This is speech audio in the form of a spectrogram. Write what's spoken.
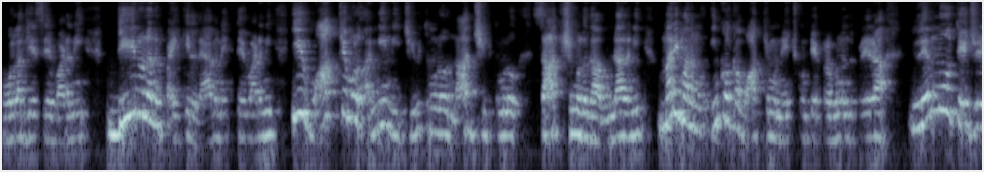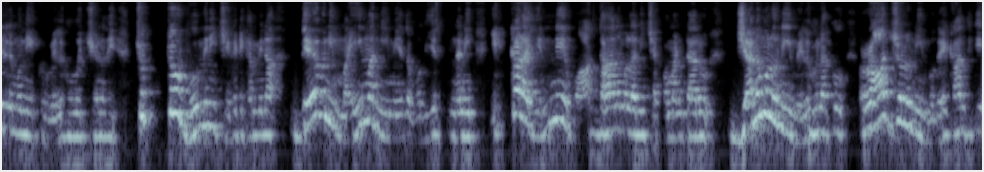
కూలజేసేవాడని దీనులను పైకి లేవనెత్తేవాడని ఈ వాక్యములు అన్ని నీ జీవితంలో నా జీవితంలో సాక్ష్యములుగా ఉండాలని మరి మనము ఇంకొక వాక్యము నేర్చుకుంటే ప్రభునందు ప్రేర లెమ్ము తేజరిల్లము నీకు వెలుగు వచ్చినది. చుట్టూ చుట్టూ భూమిని చీకటి కమ్మిన దేవుని మహిమ నీ మీద ఉదయిస్తుందని ఇక్కడ ఎన్ని వాగ్దానములని చెప్పమంటారు? జనములు నీ వెలుగునకు రాజులు నీ ఉదయకాంతికి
